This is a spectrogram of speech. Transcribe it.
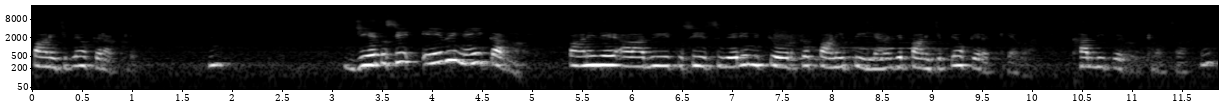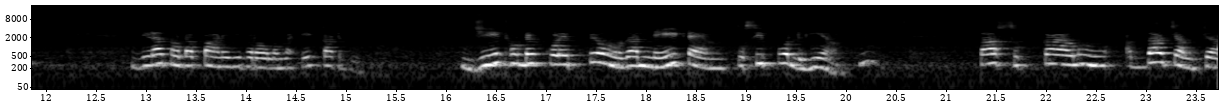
ਪਾਣੀ 'ਚ ਭਿਓ ਕੇ ਰੱਖ ਲਓ। ਜੇ ਤੁਸੀਂ ਇਹ ਵੀ ਨਹੀਂ ਕਰਨਾ ਪਾਣੀ ਦੇ ਆਲਾ ਵੀ ਤੁਸੀਂ ਸਵੇਰੇ ਨਿਚੋੜ ਕੇ ਪਾਣੀ ਪੀ ਲੈਣਾ, ਜੇ ਪਾਣੀ 'ਚ ਭਿਓ ਕੇ ਰੱਖਿਆ ਵਾ। ਖਾਲੀ ਪੇਟ ਉੱਠੋ ਸਾ ਜਿਹੜਾ ਤੁਹਾਡਾ ਪਾਣੀ ਦੀ ਪ੍ਰੋਬਲਮ ਹੈ, ਇਹ ਘਟ ਜੂਗੀ ਜੇ ਤੁਹਾਡੇ ਕੋਲੇ ਭਿਉਣ ਦਾ ਨਹੀਂ ਟਾਈਮ, ਤੁਸੀਂ ਭੁੱਲ ਗਈਆਂ ਤਾਂ ਸੁੱਕਾ ਉਹਨੂੰ ਅੱਧਾ ਚਮਚਾ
